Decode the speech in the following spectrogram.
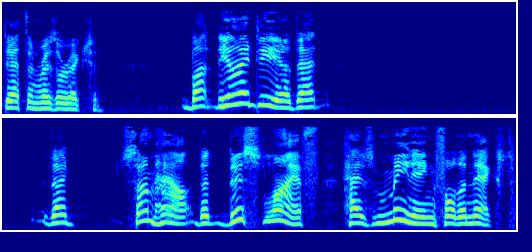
death and resurrection, but the idea that that somehow that this life has meaning for the next.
